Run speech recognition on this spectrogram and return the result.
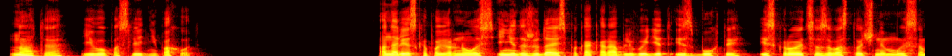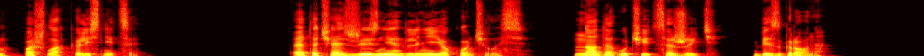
Но это его последний поход. Она резко повернулась и, не дожидаясь, пока корабль выйдет из бухты и скроется за восточным мысом, пошла к колеснице. Эта часть жизни для нее кончилась. Надо учиться жить без Грона.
